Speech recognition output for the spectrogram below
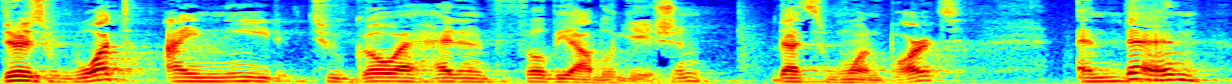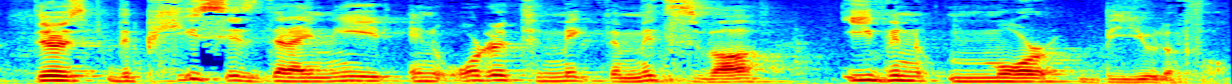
There's what I need to go ahead and fulfill the obligation. That's one part. And then there's the pieces that I need in order to make the mitzvah even more beautiful.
